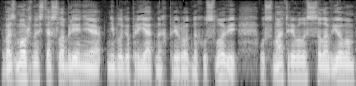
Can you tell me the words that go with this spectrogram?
Возможность ослабления неблагоприятных природных условий усматривалась Соловьевым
